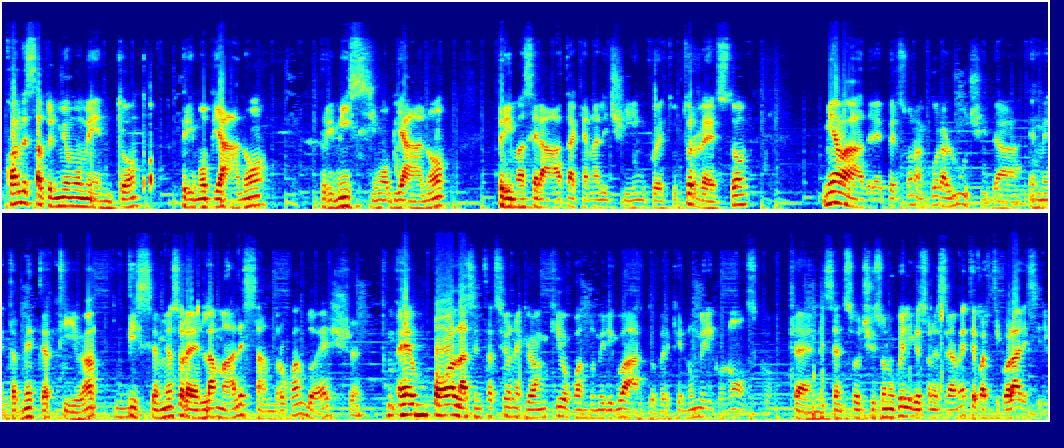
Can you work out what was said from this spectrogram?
quando è stato il mio momento, primo piano, primissimo piano, prima serata, canale 5 e tutto il resto, mia madre, persona ancora lucida e mentalmente attiva, disse a mia sorella: Ma Alessandro, quando esce? È un po' la sensazione che ho anch'io quando mi riguardo, perché non mi riconosco. Cioè, nel senso, ci sono quelli che sono estremamente particolari, si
